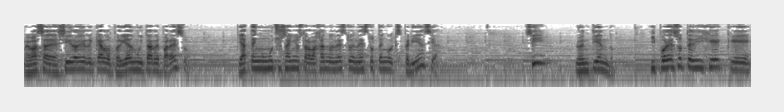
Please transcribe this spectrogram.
me vas a decir, oye Ricardo, pero ya es muy tarde para eso. Ya tengo muchos años trabajando en esto, en esto tengo experiencia. Sí, lo entiendo. Y por eso te dije que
